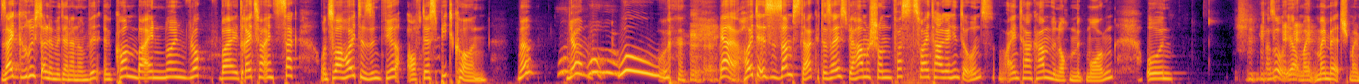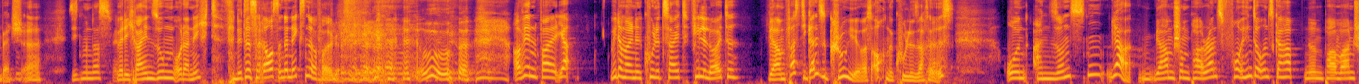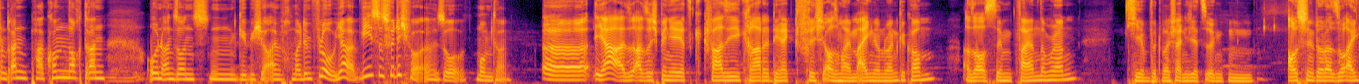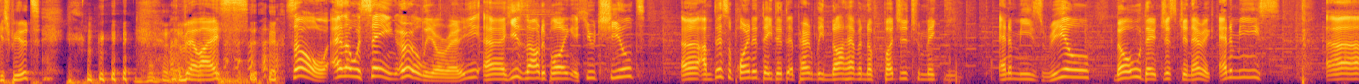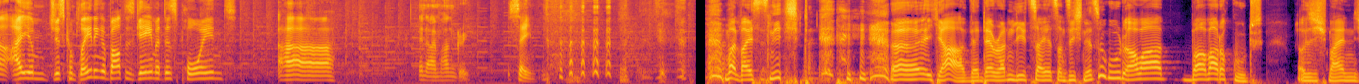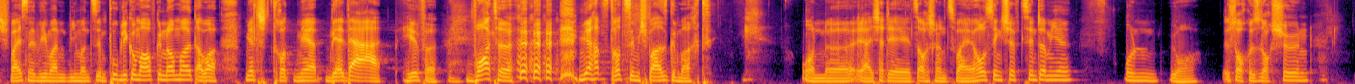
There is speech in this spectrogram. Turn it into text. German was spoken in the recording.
Seid gegrüßt alle miteinander und willkommen bei einem neuen Vlog bei 321 Zack. Und zwar heute sind wir auf der Speedcon. Ne? Ja, woo. ja, heute ist es Samstag, das heißt, wir haben schon fast zwei Tage hinter uns. Einen Tag haben wir noch mit morgen. Und Achso, ja, mein, mein Badge, mein Badge. Äh, sieht man das? Werde ich reinzoomen oder nicht? Findet es heraus in der nächsten Folge. uh. Auf jeden Fall, ja, wieder mal eine coole Zeit. Viele Leute. Wir haben fast die ganze Crew hier, was auch eine coole Sache ja. ist. Und ansonsten, ja, wir haben schon ein paar Runs vor, hinter uns gehabt, ne, ein paar waren schon dran, ein paar kommen noch dran. Und ansonsten gebe ich ja einfach mal den Flow. Ja, wie ist es für dich äh, so momentan? Äh, ja, also, also ich bin ja jetzt quasi gerade direkt frisch aus meinem eigenen Run gekommen. Also aus dem Fire Emblem Run. Hier wird wahrscheinlich jetzt irgendein Ausschnitt oder so eingespielt. Wer weiß. So, as I was saying earlier already, uh, he's now deploying a huge shield. Uh, I'm disappointed they did apparently not have enough budget to make the enemies real. No, they're just generic enemies. Uh, I am just complaining about this game at this point. Uh, and I'm hungry. Same. Man weiß es nicht. äh, ja, der, der Run lief zwar jetzt an sich nicht so gut, aber war, war doch gut. Also ich meine, ich weiß nicht, wie man wie man es im Publikum aufgenommen hat, aber mir hat trotzdem mehr, mehr da, Hilfe, Worte. mir hat es trotzdem Spaß gemacht. Und äh, ja, ich hatte jetzt auch schon zwei Hosting-Shifts hinter mir. Und ja, ist doch, ist doch schön.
